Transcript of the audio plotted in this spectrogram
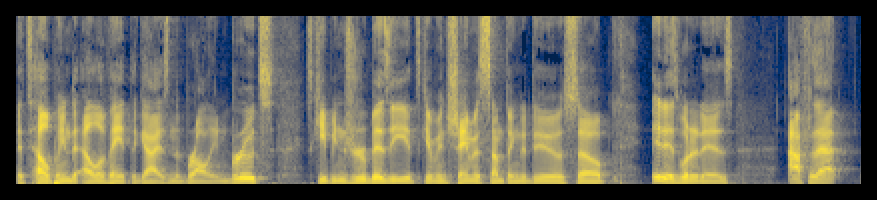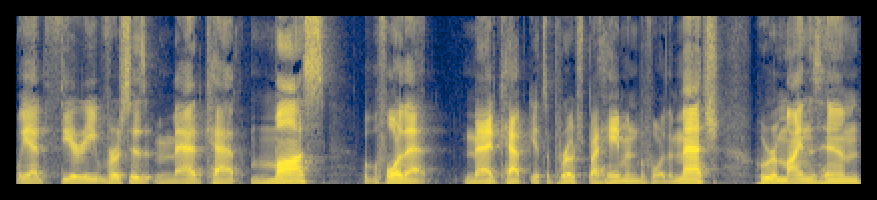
it's helping to elevate the guys in the Brawling Brutes. It's keeping Drew busy. It's giving Sheamus something to do. So it is what it is. After that, we had Theory versus Madcap Moss. But before that, Madcap gets approached by Heyman before the match, who reminds him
